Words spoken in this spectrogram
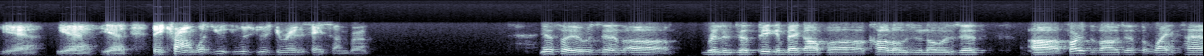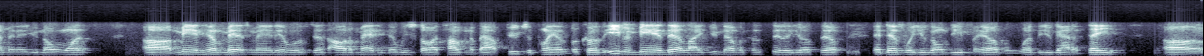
Yeah, yeah, yeah. Daytron what you you was, you was getting ready to say something, bro. Yes, sir. It was just uh, really just picking back off of uh, Carlos. You know, it's just uh, first of all just the right timing, and you know once uh, me and him met, man, it was just automatic that we started talking about future plans because even being there, like you never consider yourself that that's where you're gonna be forever. Whether you got a date, uh,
